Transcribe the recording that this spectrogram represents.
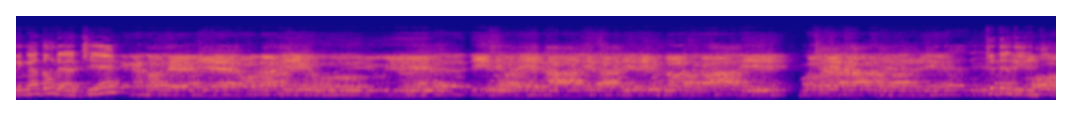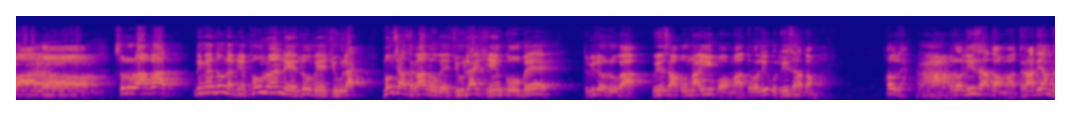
သင်္ကန်းသုံးတယ်ဖြင့်သင်္ကန်းတော်လေ သင်္ကန်းသုံးတယ်ဖြင့်ဖုံးလွှမ်းတယ်လို့ပဲယူလိုက်မုတ်ချစကားလို့ပဲယူလိုက်ရင်ကိုပဲတပည့်တော်တို့ကဝေစာပုံနာကြီးပေါ်မှာတော်တော်လေးကိုလေးစားသွားမှာဟုတ်လားဟာတော်တော်လေးစားသွားမှာတရားတရားမ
